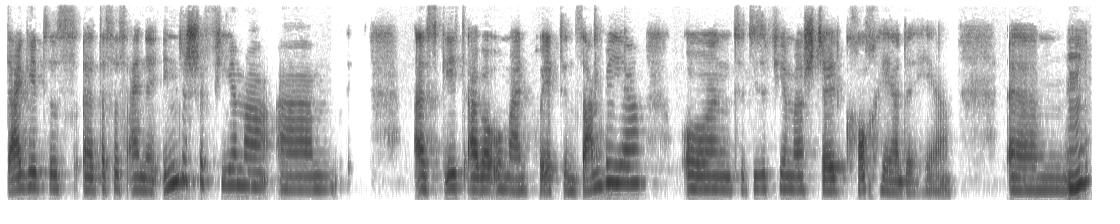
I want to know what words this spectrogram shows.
Da geht es, äh, das ist eine indische Firma. Ähm, es geht aber um ein Projekt in Sambia und diese Firma stellt Kochherde her. Ähm, mhm.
